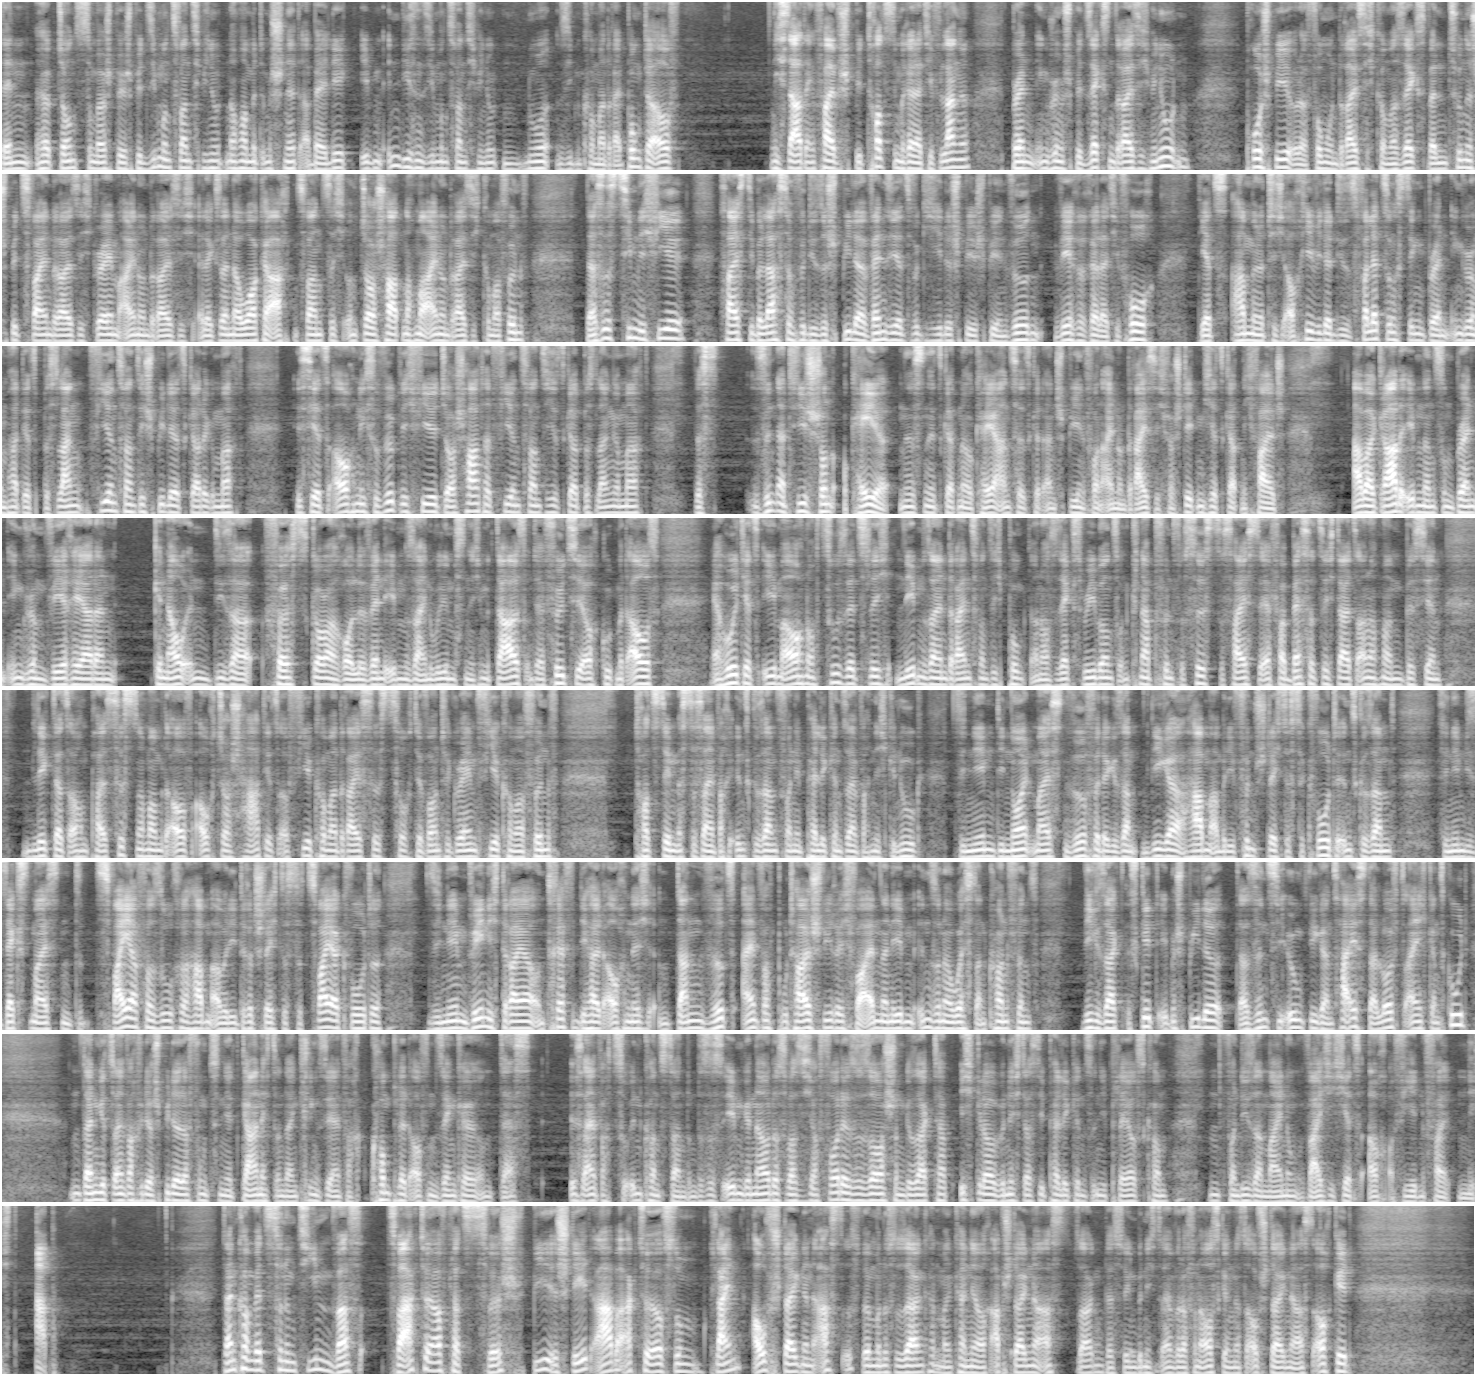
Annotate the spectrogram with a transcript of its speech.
denn Herb Jones zum Beispiel spielt 27 Minuten nochmal mit im Schnitt, aber er legt eben in diesen 27 Minuten nur 7,3 Punkte auf. Die Starting 5 spielt trotzdem relativ lange. Brandon Ingram spielt 36 Minuten pro Spiel oder 35,6. Valanciunas spielt 32, Graham 31, Alexander Walker 28 und Josh Hart nochmal 31,5. Das ist ziemlich viel. Das heißt, die Belastung für diese Spieler, wenn sie jetzt wirklich jedes Spiel spielen würden, wäre relativ hoch. Jetzt haben wir natürlich auch hier wieder dieses Verletzungsding. Brandon Ingram hat jetzt bislang 24 Spiele jetzt gerade gemacht. Ist jetzt auch nicht so wirklich viel. Josh Hart hat 24 jetzt gerade bislang gemacht. Das sind natürlich schon okay. Das sind jetzt gerade eine okay Anzahl an Spielen von 31. Versteht mich jetzt gerade nicht falsch. Aber gerade eben dann so ein Brand Ingram wäre ja dann genau in dieser First Scorer Rolle, wenn eben sein Williamson nicht mit da ist und er füllt sie auch gut mit aus. Er holt jetzt eben auch noch zusätzlich neben seinen 23 Punkten auch noch 6 Rebounds und knapp 5 Assists. Das heißt, er verbessert sich da jetzt auch nochmal ein bisschen, legt jetzt auch ein paar Assists nochmal mit auf. Auch Josh Hart jetzt auf 4,3 Assists hoch, Devonta Graham 4,5. Trotzdem ist das einfach insgesamt von den Pelicans einfach nicht genug. Sie nehmen die neuntmeisten Würfe der gesamten Liga, haben aber die fünf schlechteste Quote insgesamt. Sie nehmen die sechstmeisten Zweierversuche, haben aber die drittschlechteste Zweierquote. Sie nehmen wenig Dreier und treffen die halt auch nicht. Und dann wird es einfach brutal schwierig, vor allem daneben in so einer Western Conference. Wie gesagt, es gibt eben Spiele, da sind sie irgendwie ganz heiß, da läuft es eigentlich ganz gut. Und dann gibt es einfach wieder Spiele, da funktioniert gar nichts und dann kriegen sie einfach komplett auf den Senkel. Und das ist einfach zu inkonstant. Und das ist eben genau das, was ich auch vor der Saison schon gesagt habe. Ich glaube nicht, dass die Pelicans in die Playoffs kommen. Und von dieser Meinung weiche ich jetzt auch auf jeden Fall nicht ab. Dann kommen wir jetzt zu einem Team, was zwar aktuell auf Platz 12 steht, aber aktuell auf so einem kleinen aufsteigenden Ast ist, wenn man das so sagen kann. Man kann ja auch absteigender Ast sagen, deswegen bin ich jetzt einfach davon ausgegangen, dass aufsteigender Ast auch geht.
